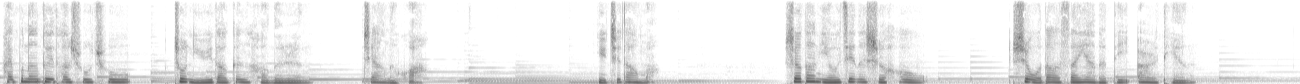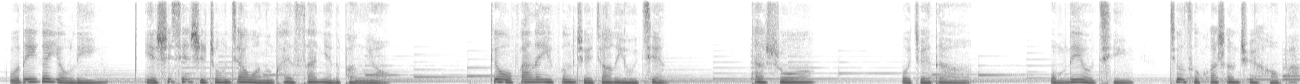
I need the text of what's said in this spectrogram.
还不能对他说出“祝你遇到更好的人”这样的话。你知道吗？收到你邮件的时候，是我到三亚的第二天。我的一个友邻，也是现实中交往了快三年的朋友，给我发了一封绝交的邮件。他说：“我觉得我们的友情就此画上句号吧，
